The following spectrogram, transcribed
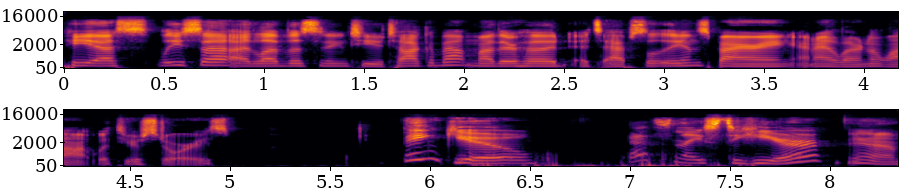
P.S. Lisa, I love listening to you talk about motherhood. It's absolutely inspiring, and I learn a lot with your stories. Thank you. That's nice to hear. Yeah,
